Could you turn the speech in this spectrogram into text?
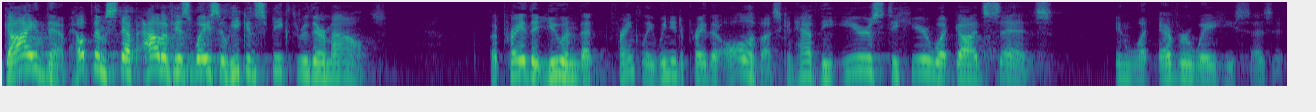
guide them, help them step out of His way so He can speak through their mouths. But pray that you and that, frankly, we need to pray that all of us can have the ears to hear what God says in whatever way He says it.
